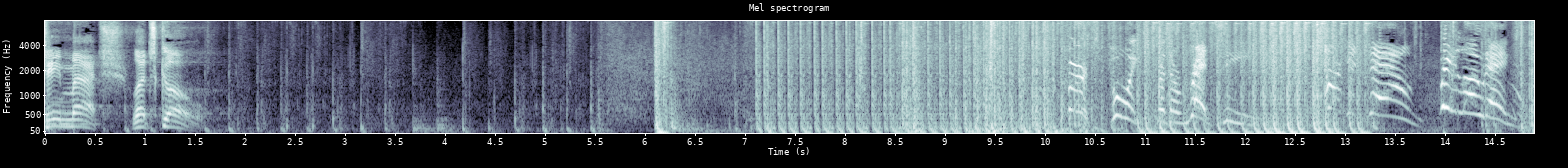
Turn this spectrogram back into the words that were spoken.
Team match, let's go. First point for the red team! Target down! Reloading!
